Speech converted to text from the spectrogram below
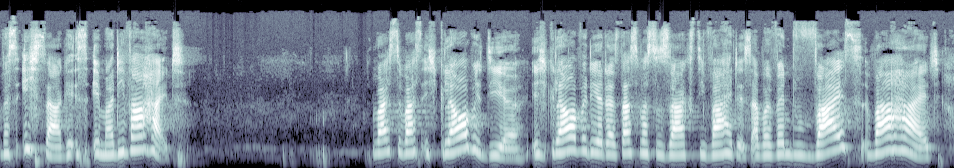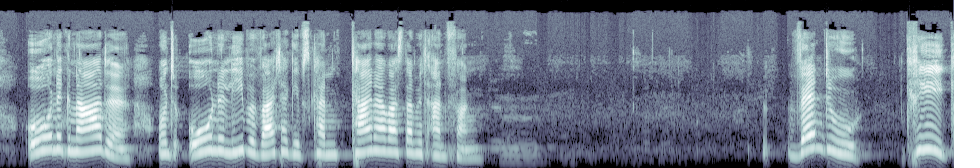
was ich sage, ist immer die Wahrheit. Weißt du was, ich glaube dir, ich glaube dir, dass das, was du sagst, die Wahrheit ist. Aber wenn du weißt, Wahrheit ohne Gnade und ohne Liebe weitergibst, kann keiner was damit anfangen. Wenn du Krieg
